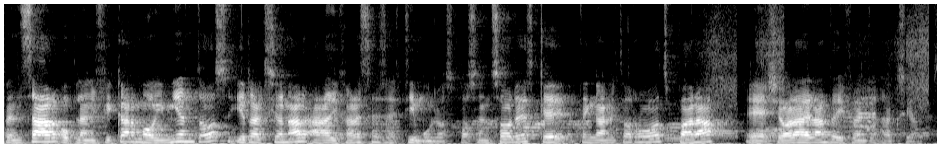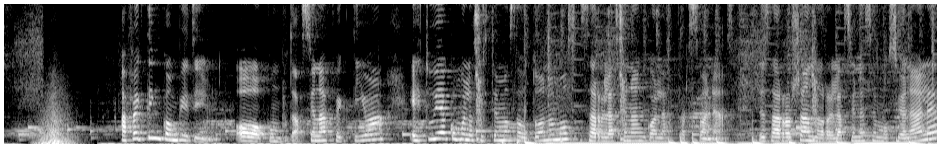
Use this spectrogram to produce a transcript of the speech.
pensar o planificar movimientos y reaccionar a diferentes estímulos o sensores que tengan estos robots para eh, llevar adelante diferentes acciones. Affecting Computing o computación afectiva estudia cómo los sistemas autónomos se relacionan con las personas, desarrollando relaciones emocionales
